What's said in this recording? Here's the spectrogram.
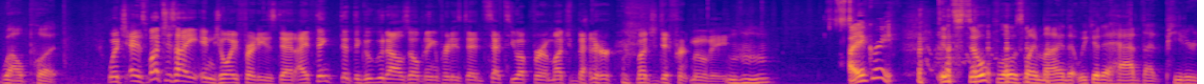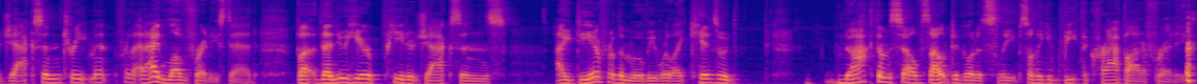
well put. Which, as much as I enjoy Freddy's Dead, I think that the Goo Goo Dolls opening in Freddy's Dead sets you up for a much better, much different movie. Mm-hmm. I agree. it still blows my mind that we could have had that Peter Jackson treatment for that. And I love Freddy's Dead, but then you hear Peter Jackson's idea for the movie where like kids would knock themselves out to go to sleep so they can beat the crap out of Freddy.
